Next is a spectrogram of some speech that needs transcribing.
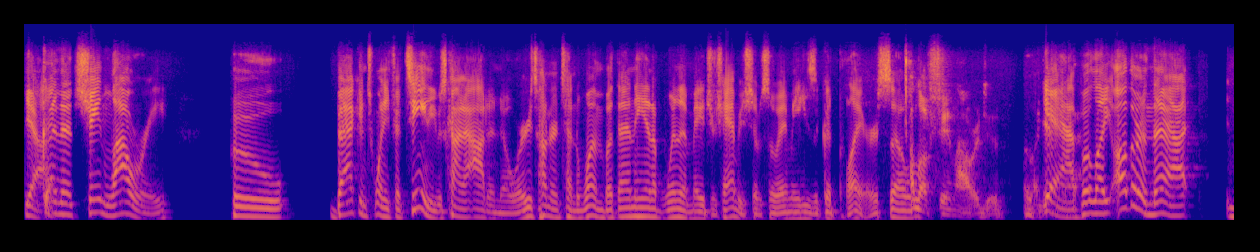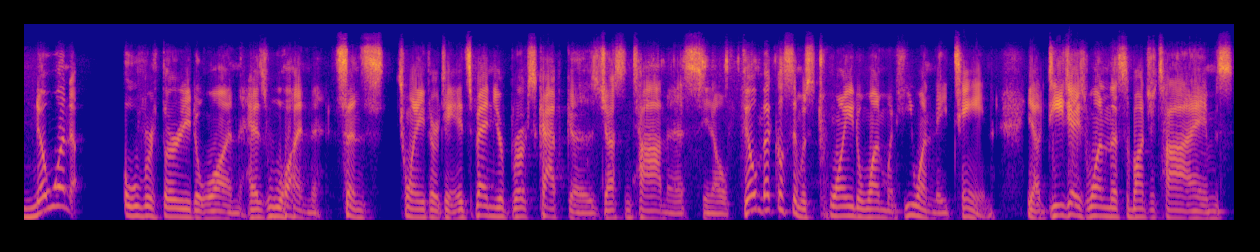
yeah. yeah and then Shane Lowry, who back in 2015 he was kind of out of nowhere. He's 110 to one, but then he ended up winning a major championship. So I mean, he's a good player. So I love Shane Lowry, dude. Like yeah, but like other than that, no one over 30 to 1 has won since 2013. It's been your Brooks Koepkas, Justin Thomas, you know, Phil Mickelson was 20 to 1 when he won in 18. You know, DJ's won this a bunch of times.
